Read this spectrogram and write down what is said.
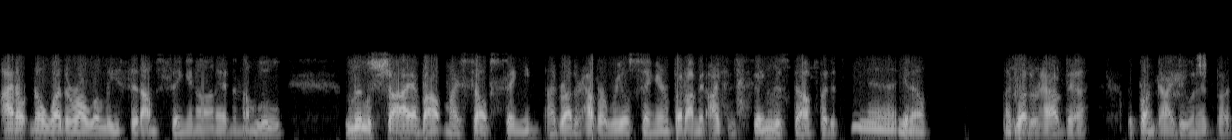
I don't know whether I'll release it. I'm singing on it, and I'm a little little shy about myself singing. I'd rather have a real singer, but I mean I can sing the stuff, but it's eh, you know I'd rather have the the front guy doing it. But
